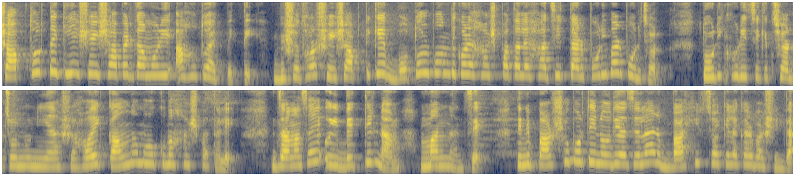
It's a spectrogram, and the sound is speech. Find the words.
সাপ ধরতে গিয়ে সেই সাপের কামড়ে আহত এক ব্যক্তি। বিষধর সেই সাপটিকে বোতলবন্দি করে হাসপাতালে হাজির তার পরিবার পরিজন। তড়িঘড়ি চিকিৎসার জন্য নিয়ে আসা হয় কালনা মহকুমা হাসপাতালে। জানা যায় ওই ব্যক্তির নাম মান্নান শেখ। তিনি পার্শ্ববর্তী নদিয়া জেলার বাহির চক এলাকার বাসিন্দা।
